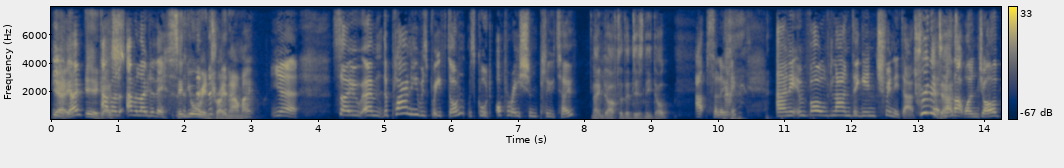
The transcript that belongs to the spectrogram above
Here Yeah, you go. here you go. Have, a, have a load of this. It's in your in tray now, mate. yeah. So um, the plan he was briefed on was called Operation Pluto. Named after the Disney dog. Absolutely. and it involved landing in Trinidad. Trinidad? Uh, not that one, John.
